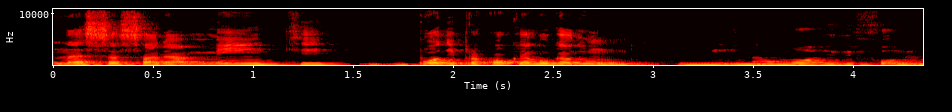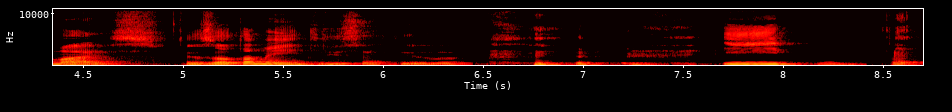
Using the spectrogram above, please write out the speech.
necessariamente pode ir para qualquer lugar do mundo. Mim não morre de fome mais. Exatamente. De certeza. E é,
